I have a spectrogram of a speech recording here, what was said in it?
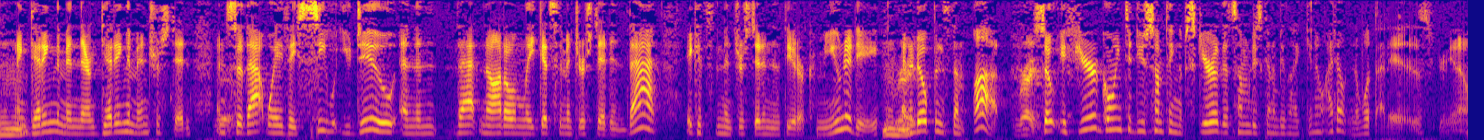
mm-hmm. and getting them in there, getting them interested, and so that way they see what you do, and then that not only gets them interested in that, it gets them interested in the theater community, mm-hmm. and it opens them up. Right. So if you're going to do something obscure that somebody's going to be like, you know, I don't know what that is, you know,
